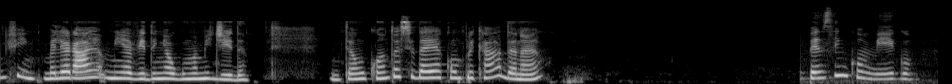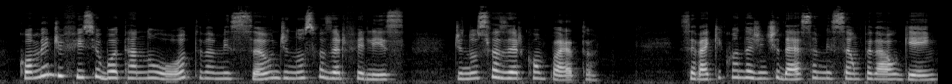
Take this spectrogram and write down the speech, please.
enfim, melhorar a minha vida em alguma medida. Então, quanto essa ideia é complicada, né? Pensem comigo, como é difícil botar no outro a missão de nos fazer feliz de nos fazer completo. Será que quando a gente dá essa missão para alguém,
